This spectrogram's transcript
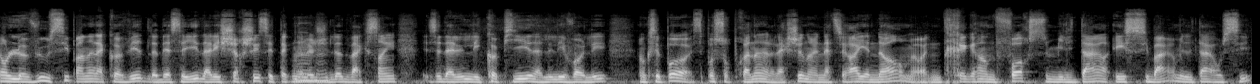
On l'a vu aussi pendant la COVID, d'essayer d'aller chercher ces technologies-là de vaccins, d'essayer d'aller les copier, d'aller les voler. Donc c'est pas c'est pas surprenant. La Chine a un attirail énorme, a une très grande force militaire et cyber militaire aussi.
